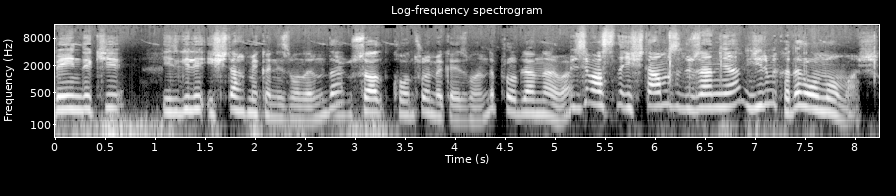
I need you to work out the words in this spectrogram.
beyindeki ilgili iştah mekanizmalarında, duygusal kontrol mekanizmalarında problemler var. Bizim aslında iştahımızı düzenleyen 20 kadar hormon var.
